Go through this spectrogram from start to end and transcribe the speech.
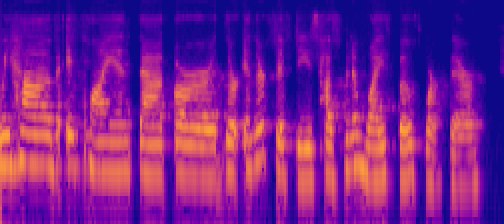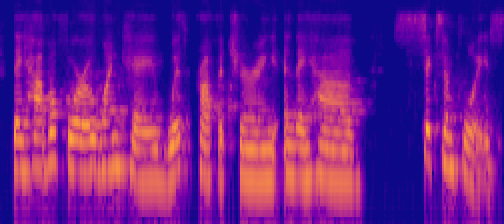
we have a client that are they're in their 50s husband and wife both work there. They have a 401k with profit sharing and they have six employees.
